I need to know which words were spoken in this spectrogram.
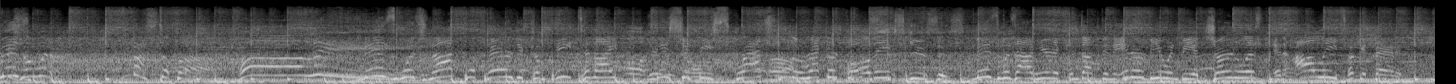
Miz your winner, Mustafa Ali. Miz was not prepared to compete tonight. Oh, this should be scratched from the oh, record for All the excuses. Miz was out here to conduct an interview and be a journalist, and Ali took advantage.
